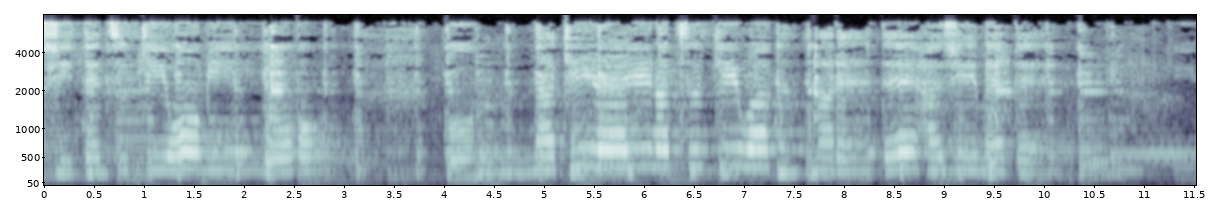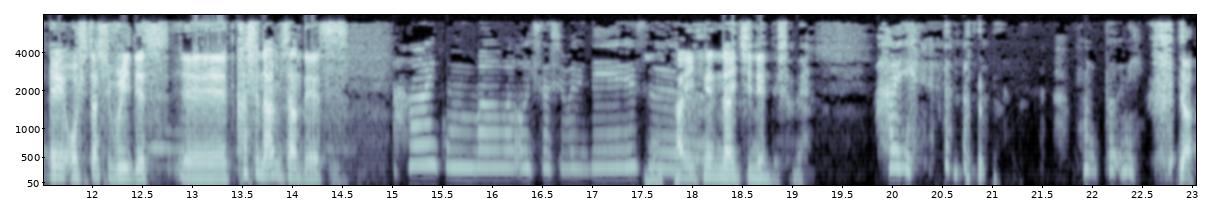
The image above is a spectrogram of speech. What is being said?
して月を見ようこんな綺麗な月は生まれて初めてえーお久しぶりです。えー歌手のアミさんです。はい、こんばんは。お久しぶりです。もう大変な一年でしたね。はい。本当に。いや、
